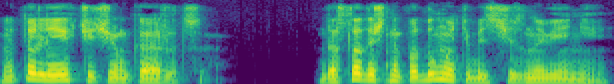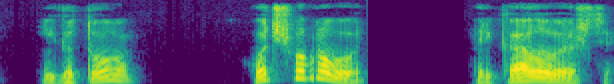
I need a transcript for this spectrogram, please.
«Это легче, чем кажется. Достаточно подумать об исчезновении. И готово. Хочешь попробовать?» «Прикалываешься?»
